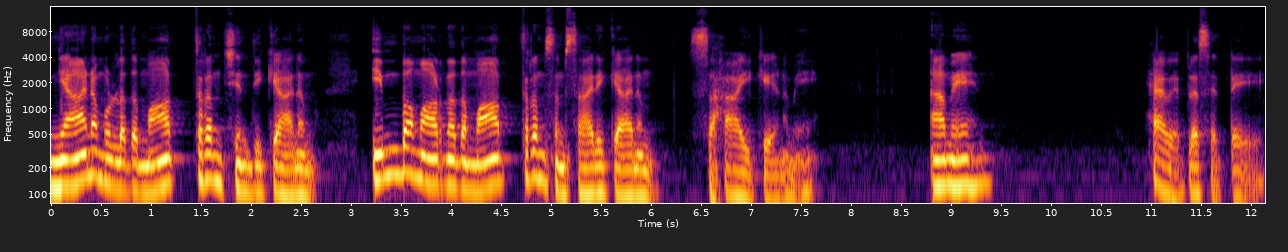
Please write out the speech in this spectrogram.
ജ്ഞാനമുള്ളത് മാത്രം ചിന്തിക്കാനും ഇമ്പമാർന്നത് മാത്രം സംസാരിക്കാനും സഹായിക്കണമേ. ആമേൻ. Have a blessed day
